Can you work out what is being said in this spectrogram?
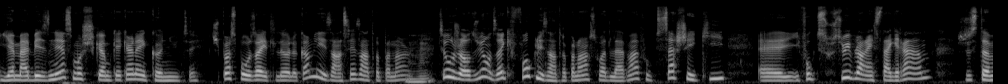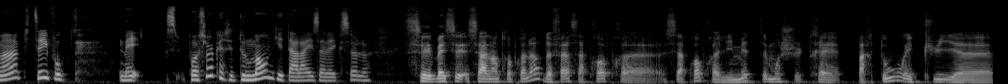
y a ma business, moi, je suis comme quelqu'un d'inconnu, tu sais. Je suis pas supposée être là, là, comme les anciens entrepreneurs. Mm-hmm. Tu sais, aujourd'hui, on dirait qu'il faut que les entrepreneurs soient de l'avant, il faut que tu saches chez qui, euh, il faut que tu suives leur Instagram, justement. Puis, tu sais, il faut que. tu- Mais c'est pas sûr que c'est tout le monde qui est à l'aise avec ça, là. C'est ben, à l'entrepreneur de faire sa propre, euh, sa propre limite. Moi, je suis très partout. Et puis, euh,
